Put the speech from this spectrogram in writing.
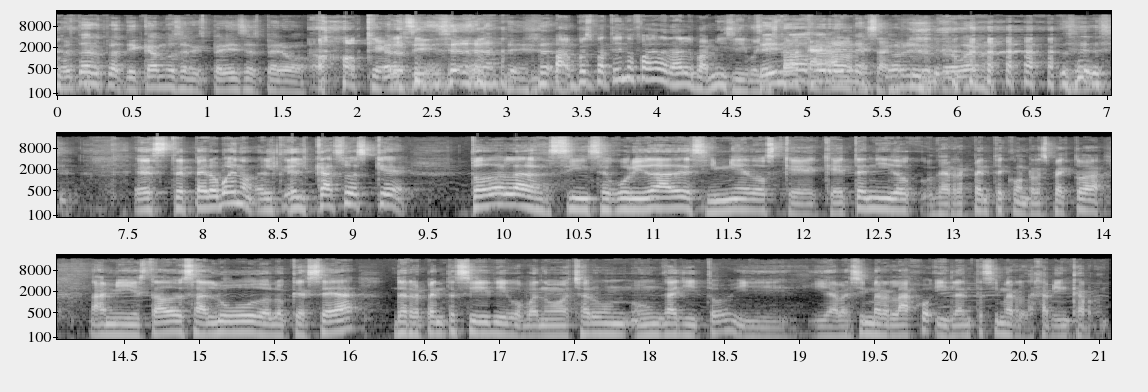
Ahorita lo platicamos en experiencias, pero. Ok. Pero sí. Pa- pues para ti no fue agradable, para mí sí, güey. Sí, no, fue horrible, pero bueno. Este, pero bueno, el, el caso es que todas las inseguridades y miedos que, que he tenido de repente con respecto a, a mi estado de salud o lo que sea, de repente sí digo, bueno, me voy a echar un, un gallito y, y a ver si me relajo. Y la neta sí me relaja bien cabrón.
